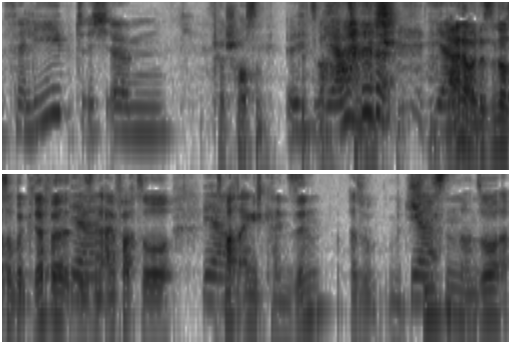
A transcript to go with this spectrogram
verliebt, ich... Ähm, Verschossen gibt's auch. Ja. ja. Nein, aber das sind doch so Begriffe, ja. die sind einfach so, ja. das macht eigentlich keinen Sinn, also mit Schießen und so.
